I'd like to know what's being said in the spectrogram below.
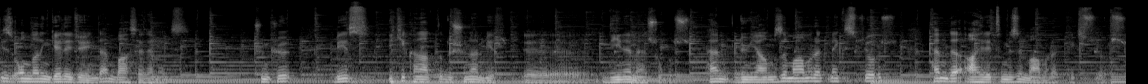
biz onların geleceğinden bahsedemeyiz. Çünkü biz iki kanatlı düşünen bir e, dine mensubuz. Hem dünyamızı mamur etmek istiyoruz hem de ahiretimizi mamur etmek istiyoruz.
